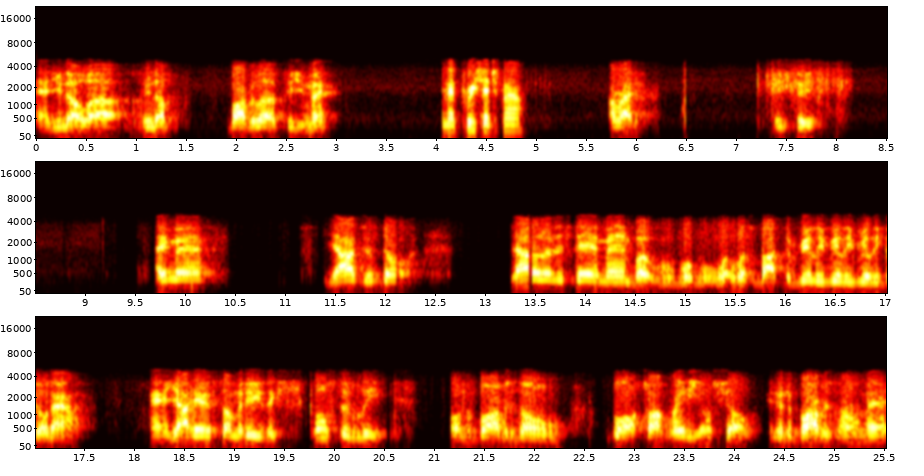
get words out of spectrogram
and you know, uh, you know, Barber love to you, man. Man, appreciate you, fam. All righty. Peace to you. Hey man, y'all just don't y'all don't understand, man. But what, what, what's about to really, really, really go down, and y'all hear some of these exclusively on the Barber Zone Blog Talk Radio Show into the Barber Zone, man.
